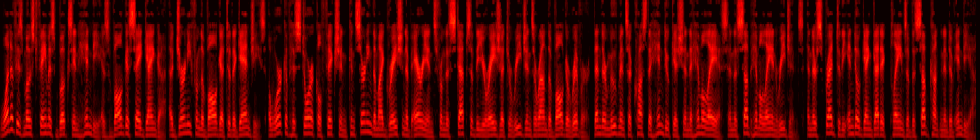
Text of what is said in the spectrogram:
One of his most famous books in Hindi is Volga Se Ganga A Journey from the Volga to the Ganges a work of historical fiction concerning the migration of Aryans from the steppes of the Eurasia to regions around the Volga River, then their movements across the Hindukush and the Himalayas and the sub-Himalayan regions, and their spread to the Indo-Gangetic plains of the subcontinent of India.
